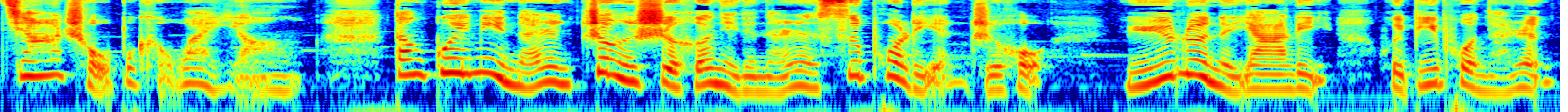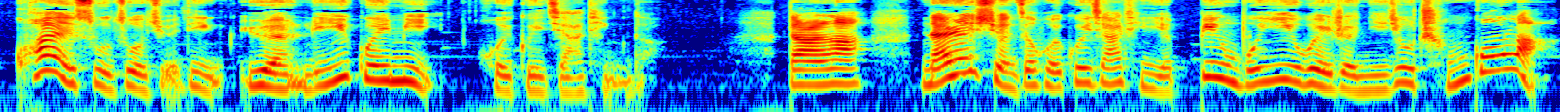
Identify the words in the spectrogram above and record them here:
家丑不可外扬，当闺蜜男人正式和你的男人撕破脸之后，舆论的压力会逼迫男人快速做决定，远离闺蜜，回归家庭的。当然啦，男人选择回归家庭也并不意味着你就成功了，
